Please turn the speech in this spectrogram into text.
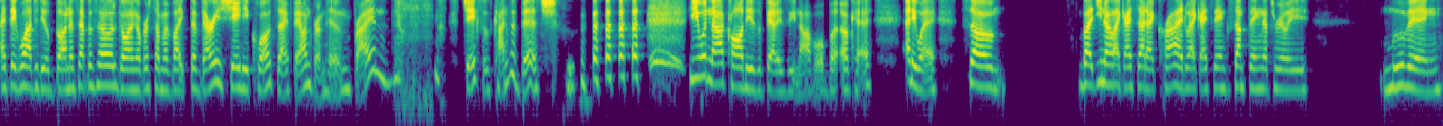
i think we'll have to do a bonus episode going over some of like the very shady quotes i found from him. Brian Jacques was kind of a bitch. He would not call these a fantasy novel but okay. Anyway so but you know like i said i cried. Like i think something that's really moving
